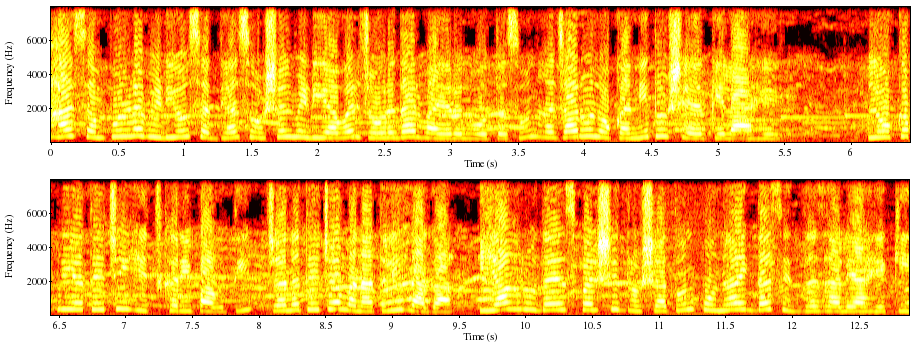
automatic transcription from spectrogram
हा संपूर्ण व्हिडिओ सध्या सोशल मीडियावर जोरदार व्हायरल होत असून हजारो लोकांनी तो शेअर केला आहे. लोकप्रियतेची हीच खरी पावती जनतेच्या मनातली जागा या हृदयस्पर्शी दृश्यातून पुन्हा एकदा सिद्ध झाले आहे की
